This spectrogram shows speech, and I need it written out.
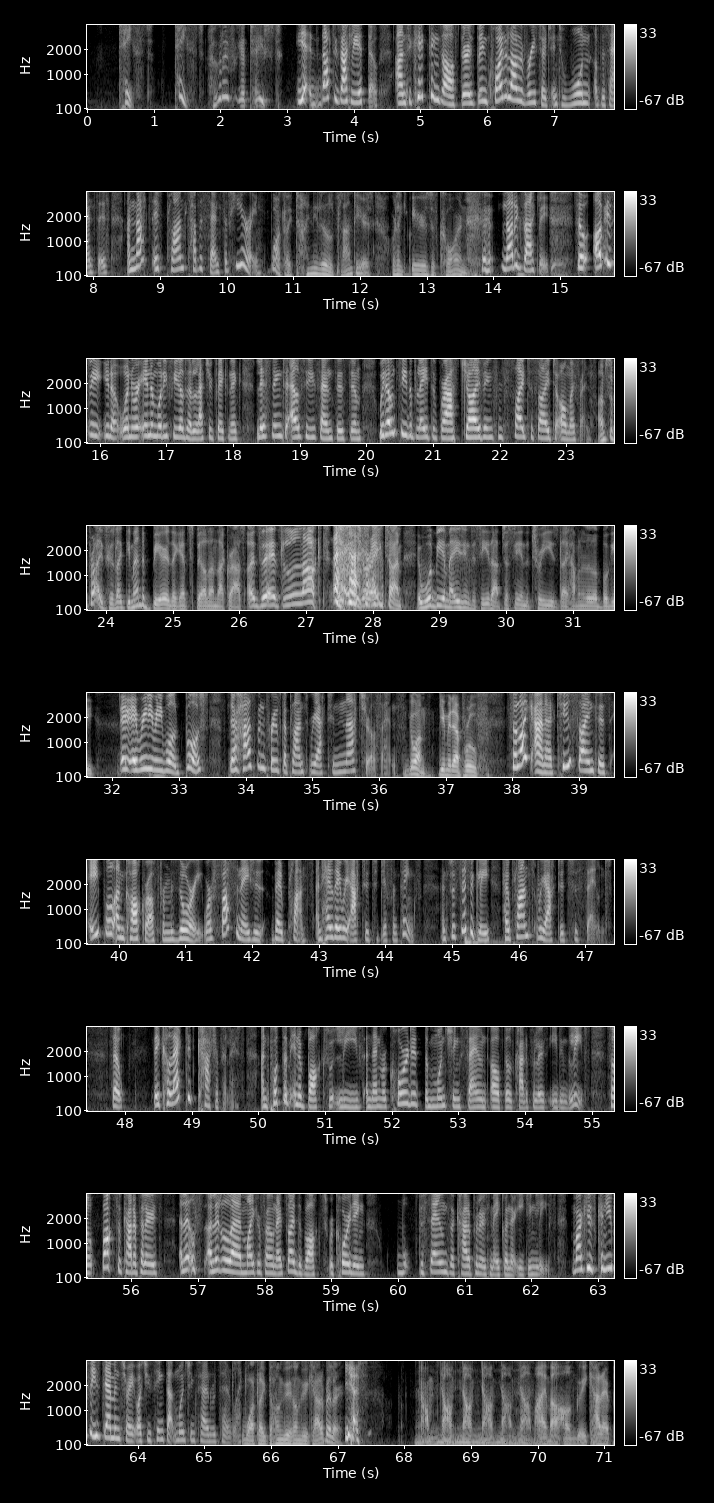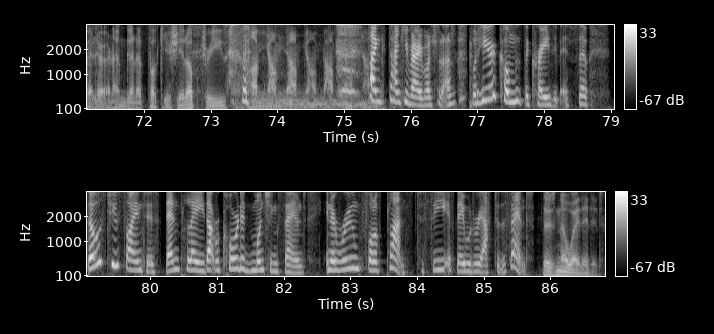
Taste. Taste. How could I forget taste? Yeah, that's exactly it though. And to kick things off, there has been quite a lot of research into one of the senses, and that's if plants have a sense of hearing. What, like tiny little plant ears, or like ears of corn? Not exactly. So obviously, you know, when we're in a muddy field at electric picnic, listening to LCD sound system, we don't see the blades of grass jiving from side to side to all my friends. I'm surprised because like the amount of beer that gets spilled on that grass, I'd say it's locked. It's great time. It would be amazing to see that, just seeing the trees like having a little boogie. It, it really, really would. But there has been proof that plants react to natural sounds. Go on, give me that proof. So, like Anna, two scientists, Appel and Cocroft from Missouri, were fascinated about plants and how they reacted to different things, and specifically how plants reacted to sound. So, they collected caterpillars and put them in a box with leaves and then recorded the munching sound of those caterpillars eating the leaves. So, box of caterpillars, a little a little uh, microphone outside the box recording the sounds that caterpillars make when they're eating leaves. Marcus, can you please demonstrate what you think that munching sound would sound like? What, like the hungry, hungry caterpillar? Yes. Nom nom nom nom nom nom. I'm a hungry caterpillar and I'm gonna fuck your shit up, trees. um nom nom nom nom nom nom. Thank, thank you very much for that. But here comes the crazy bit. So, those two scientists then played that recorded munching sound in a room full of plants to see if they would react to the sound. There's no way they did.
